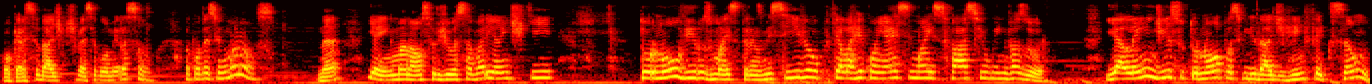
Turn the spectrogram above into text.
Qualquer cidade que tivesse aglomeração. Aconteceu em Manaus, né? E aí em Manaus surgiu essa variante que tornou o vírus mais transmissível porque ela reconhece mais fácil o invasor. E além disso, tornou a possibilidade de reinfecção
